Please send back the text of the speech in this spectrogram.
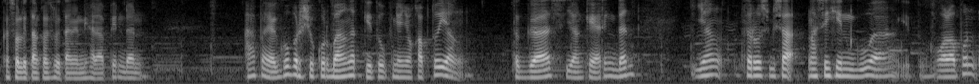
kesulitan-kesulitan yang dihadapin dan apa ya gue bersyukur banget gitu punya nyokap tuh yang tegas yang caring dan yang terus bisa ngasihin gue gitu. Walaupun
